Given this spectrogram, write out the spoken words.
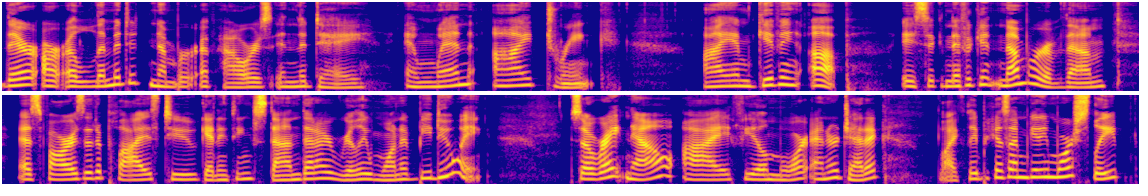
there are a limited number of hours in the day, and when I drink, I am giving up a significant number of them as far as it applies to getting things done that I really want to be doing. So, right now, I feel more energetic, likely because I'm getting more sleep,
